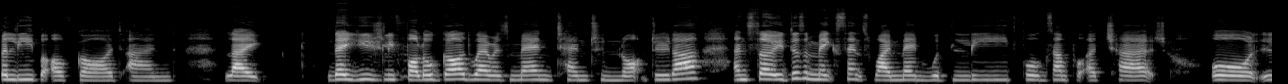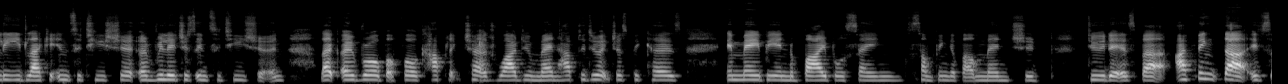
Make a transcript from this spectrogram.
believer of God and like they usually follow God, whereas men tend to not do that. And so it doesn't make sense why men would lead, for example, a church or lead like an institution, a religious institution, like overall. But for a Catholic church, why do men have to do it? Just because it may be in the Bible saying something about men should do this. But I think that it's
